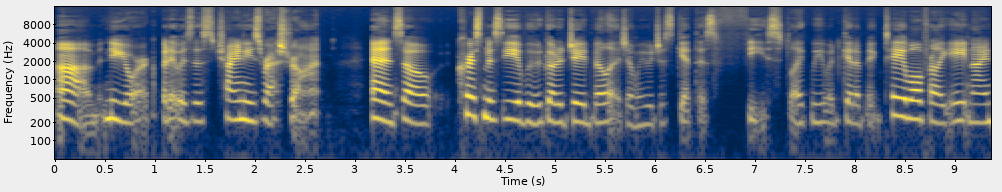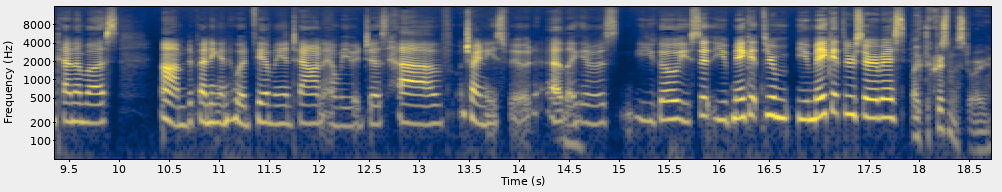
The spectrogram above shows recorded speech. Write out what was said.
um, New York, but it was this Chinese restaurant. And so Christmas Eve, we would go to Jade Village and we would just get this feast. Like we would get a big table for like eight, nine, ten of us, um, depending on who had family in town, and we would just have Chinese food. And like it was, you go, you sit, you make it through, you make it through service, like the Christmas story.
